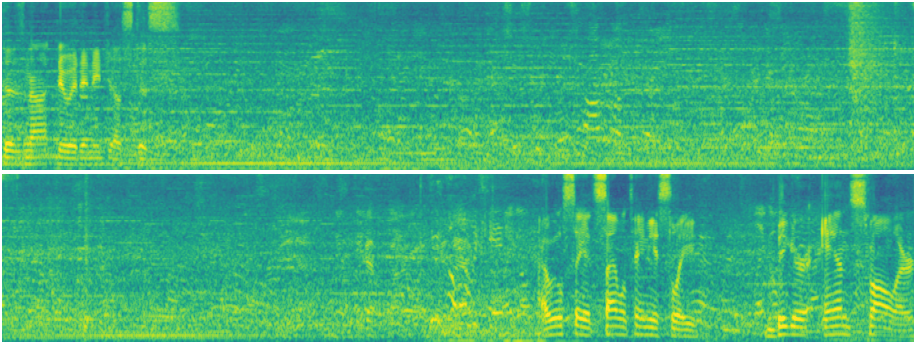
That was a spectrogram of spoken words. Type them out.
does not do it any justice. I will say it's simultaneously bigger and smaller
